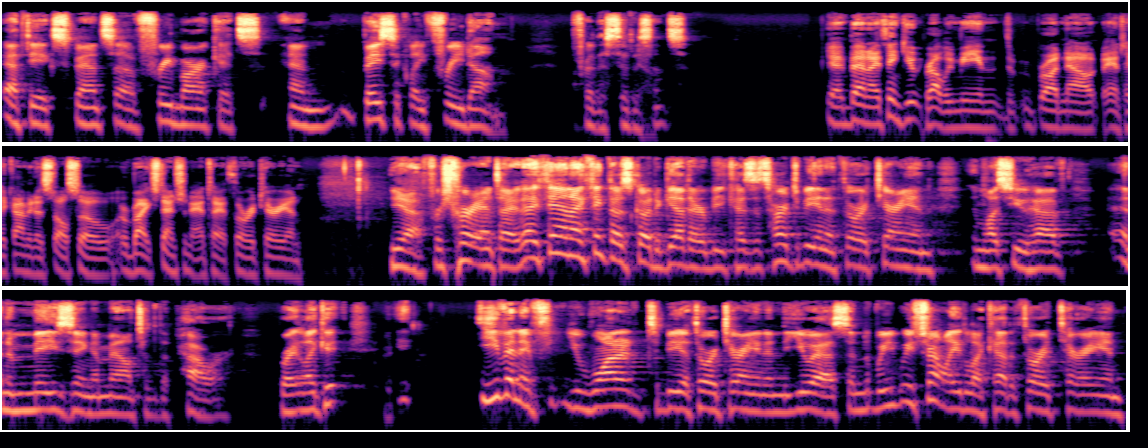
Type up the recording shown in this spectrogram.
at the expense of free markets and basically freedom for the citizens. Yeah, Ben, I think you probably mean broaden out anti-communist also, or by extension, anti-authoritarian. Yeah, for sure, anti. I think, I think those go together because it's hard to be an authoritarian unless you have an amazing amount of the power, right? Like, it, even if you wanted to be authoritarian in the U.S., and we we've certainly like had authoritarian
